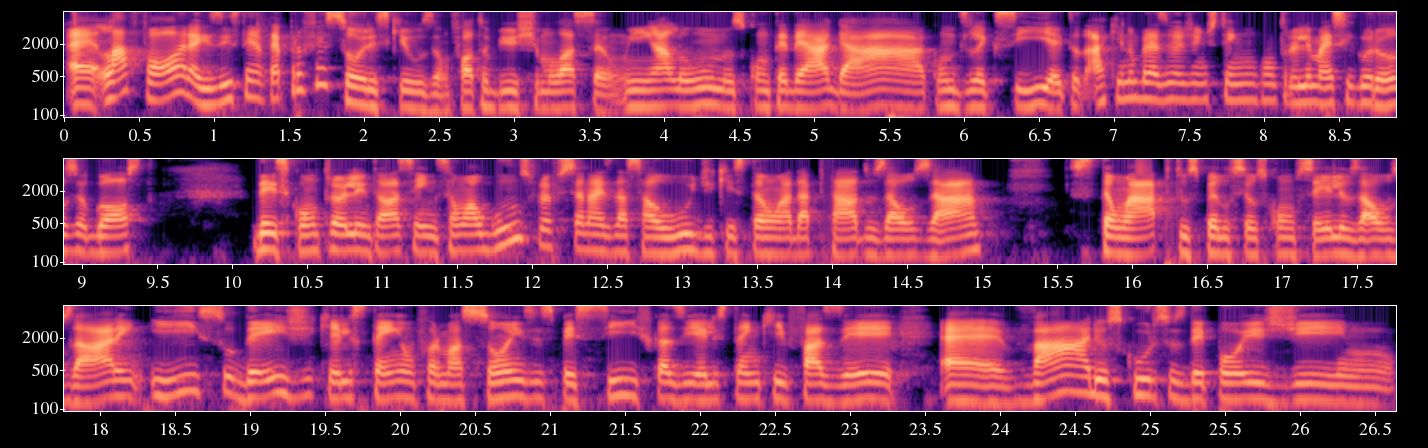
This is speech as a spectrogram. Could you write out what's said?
É, lá fora, existem até professores que usam fotobioestimulação em alunos com TDAH, com dislexia e tudo. Aqui no Brasil a gente tem um controle mais rigoroso, eu gosto desse controle. Então, assim, são alguns profissionais da saúde que estão adaptados a usar, estão aptos pelos seus conselhos a usarem, e isso desde que eles tenham formações específicas e eles têm que fazer é, vários cursos depois de hum,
